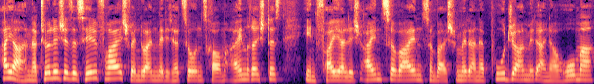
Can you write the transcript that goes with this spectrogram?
Ah ja, natürlich ist es hilfreich, wenn du einen Meditationsraum einrichtest, ihn feierlich einzuweihen, zum Beispiel mit einer Puja, mit einer Homa.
